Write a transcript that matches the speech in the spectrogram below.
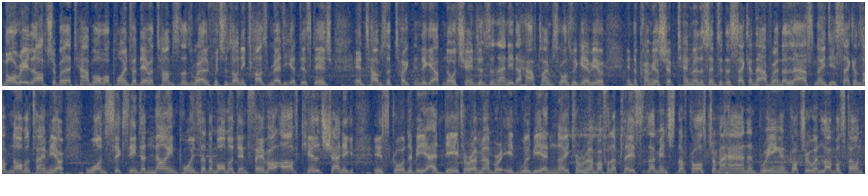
No real option, but a tap over point for David Thompson as well, which is only cosmetic at this stage in terms of tightening the gap. No changes in any of the half time scores we gave you in the Premiership 10 minutes into the second half. We're in the last 90 seconds of normal time here. 116 to 9 points at the moment in favour of Kilshannig. It's going to be a day to remember. It will be a night to remember for the places I mentioned, of course, Dromahane and Breen and Guthrie and Lombardstown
